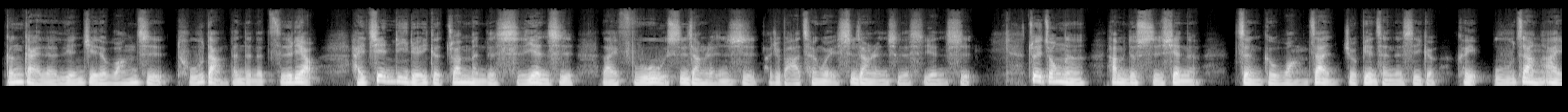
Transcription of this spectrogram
更改了连接的网址、图档等等的资料，还建立了一个专门的实验室来服务视障人士，他就把它称为视障人士的实验室。最终呢，他们就实现了整个网站就变成了是一个可以无障碍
